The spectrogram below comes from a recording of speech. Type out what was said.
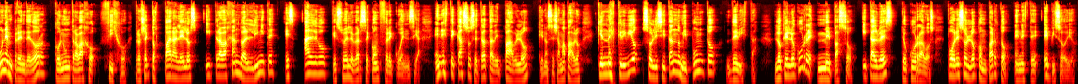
Un emprendedor con un trabajo fijo, proyectos paralelos y trabajando al límite es algo que suele verse con frecuencia. En este caso se trata de Pablo, que no se llama Pablo, quien me escribió solicitando mi punto de vista. Lo que le ocurre me pasó y tal vez te ocurra a vos. Por eso lo comparto en este episodio.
